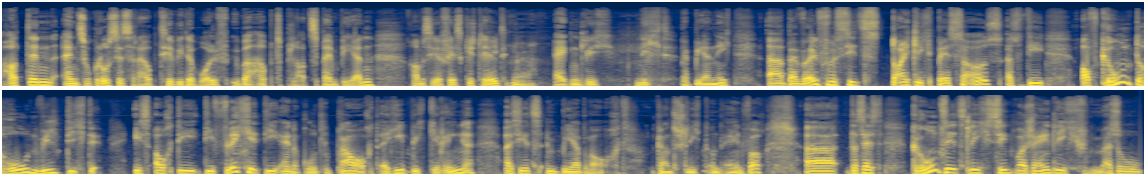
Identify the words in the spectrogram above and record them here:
Hat denn ein so großes Raubtier wie der Wolf überhaupt Platz beim Bären? Haben Sie ja festgestellt, ja. eigentlich nicht. Bei Bären nicht. Äh, bei Wölfen sieht es deutlich besser aus. Also die aufgrund der hohen Wilddichte ist auch die, die Fläche, die ein Rudel braucht, erheblich geringer, als jetzt ein Bär braucht. Ganz schlicht und einfach. Äh, das heißt, grundsätzlich sind wahrscheinlich also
